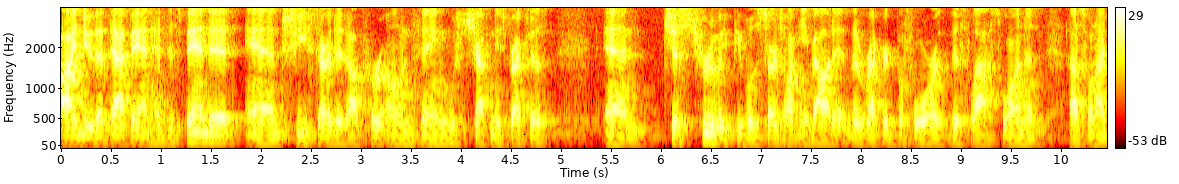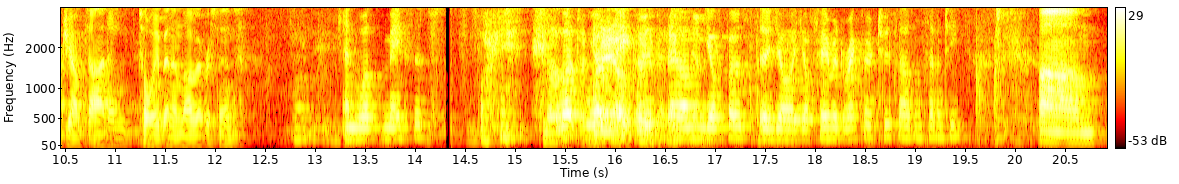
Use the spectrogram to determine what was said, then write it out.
I knew that that band had disbanded, and she started up her own thing, which was Japanese Breakfast and just truly people just started talking about it the record before this last one and that's when i jumped on and totally been in love ever since. And what makes it sorry. No, what, what no, no, makes it um, your first uh, your, your favorite record 2017 um,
